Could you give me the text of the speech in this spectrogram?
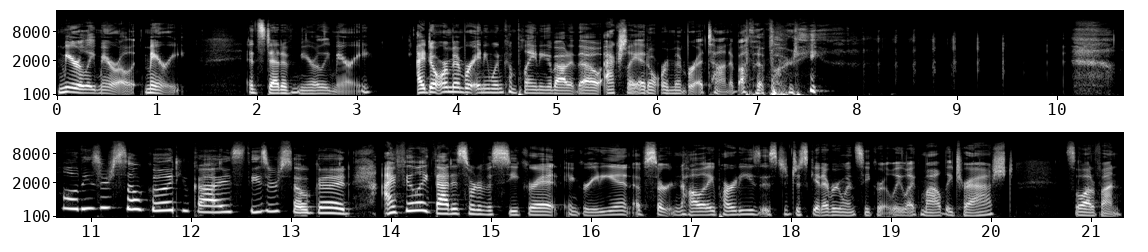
merely, merrily, merry, instead of merely merry. I don't remember anyone complaining about it though. Actually, I don't remember a ton about that party. oh, these are so good, you guys. These are so good. I feel like that is sort of a secret ingredient of certain holiday parties is to just get everyone secretly like mildly trashed. It's a lot of fun.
